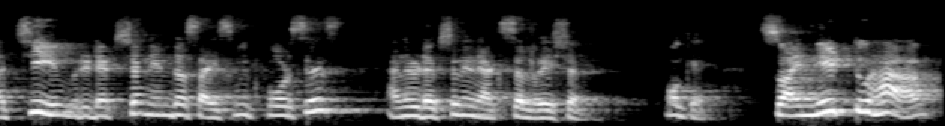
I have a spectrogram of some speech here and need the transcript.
achieve reduction in the seismic forces and reduction in acceleration. Okay. So I need to have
